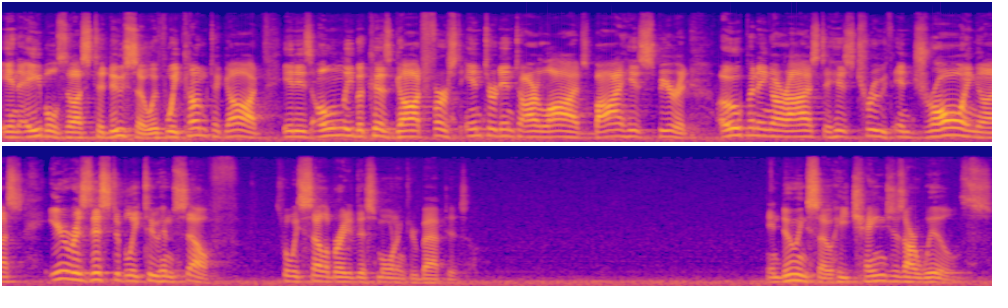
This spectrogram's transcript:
enables us to do so. If we come to God, it is only because God first entered into our lives by His Spirit, opening our eyes to His truth and drawing us irresistibly to Himself. That's what we celebrated this morning through baptism. In doing so, He changes our wills,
